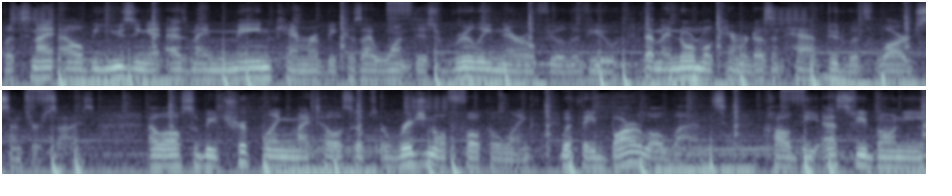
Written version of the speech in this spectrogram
but tonight I will be using it as my main camera because I want this really narrow field of view that my normal camera doesn't have due to its large sensor size. I will also be tripling my telescope's original focal length with a Barlow lens called the Svbony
